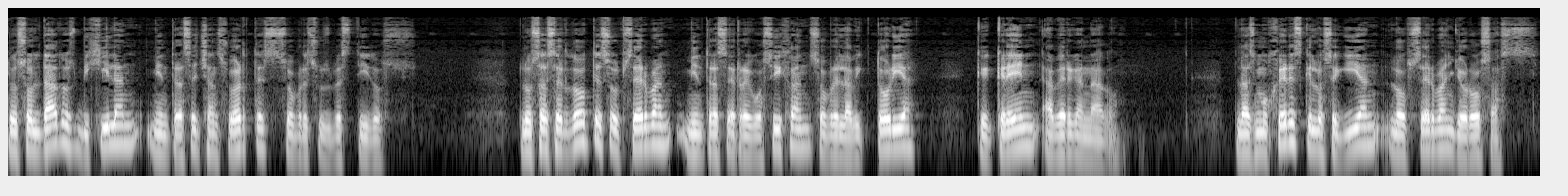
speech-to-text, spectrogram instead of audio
Los soldados vigilan mientras echan suertes sobre sus vestidos. Los sacerdotes observan mientras se regocijan sobre la victoria que creen haber ganado. Las mujeres que lo seguían lo observan llorosas.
